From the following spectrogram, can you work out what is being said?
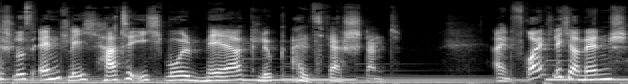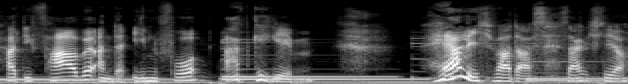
Schlussendlich hatte ich wohl mehr Glück als Verstand. Ein freundlicher Mensch hat die Farbe an der Info abgegeben. Herrlich war das, sag ich dir.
